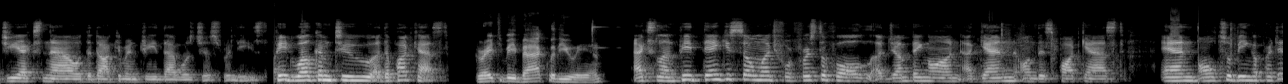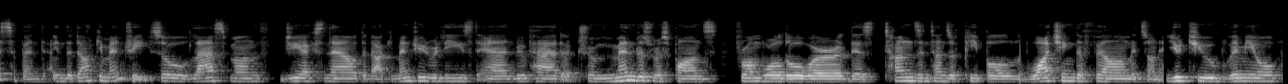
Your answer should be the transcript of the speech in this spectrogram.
GX Now, the documentary that was just released. Pete, welcome to uh, the podcast. Great to be back with you, Ian. Excellent. Pete, thank you so much for, first of all, uh, jumping on again on this podcast and also being a participant in the documentary. So last month, GX Now, the documentary released, and we've had a tremendous response from world over. There's tons and tons of people watching the film. It's on YouTube, Vimeo,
